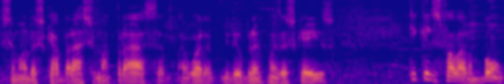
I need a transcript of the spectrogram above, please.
chamada acho que Abrace uma Praça, agora me deu branco, mas acho que é isso. O que, que eles falaram? Bom,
